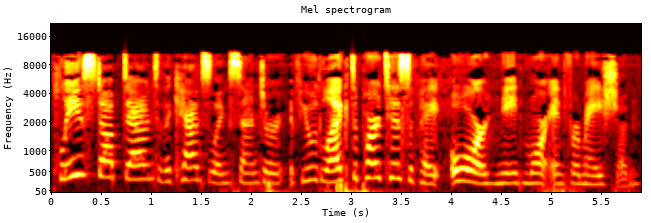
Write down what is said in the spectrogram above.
Please stop down to the counseling center if you would like to participate or need more information.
